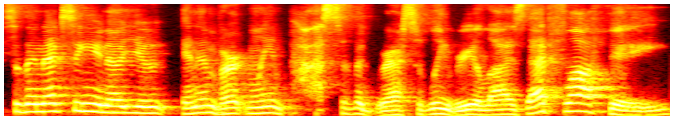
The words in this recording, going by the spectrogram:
So the next thing you know, you inadvertently and passive aggressively realize that Fluffy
